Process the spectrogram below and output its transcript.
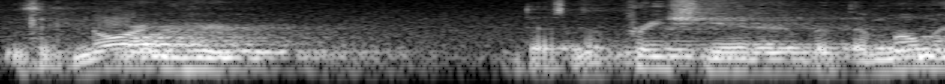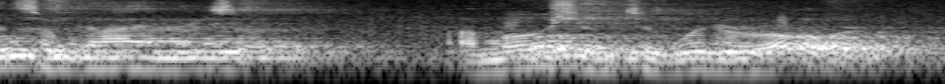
he's ignoring her, doesn't appreciate her, but the moment some guy makes a, a motion to win her over,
